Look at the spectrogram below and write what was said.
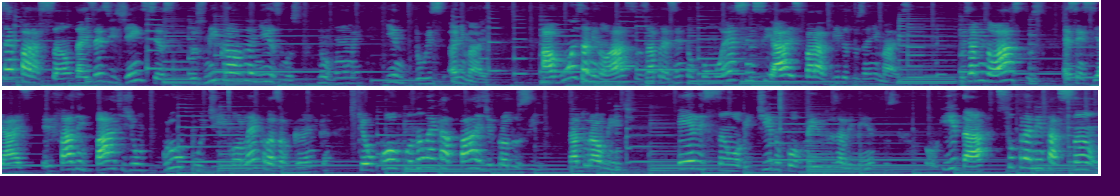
separação das exigências dos microorganismos no rumen e dos animais. Alguns aminoácidos apresentam como essenciais para a vida dos animais. Os aminoácidos essenciais eles fazem parte de um grupo de moléculas orgânicas que o corpo não é capaz de produzir naturalmente. Eles são obtidos por meio dos alimentos e da suplementação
